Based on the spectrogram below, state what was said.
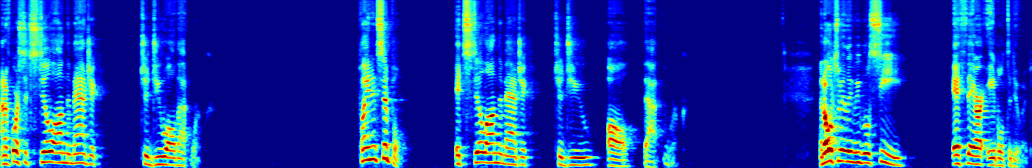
And of course, it's still on the Magic to do all that work. Plain and simple, it's still on the Magic to do all that work. And ultimately, we will see if they are able to do it.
